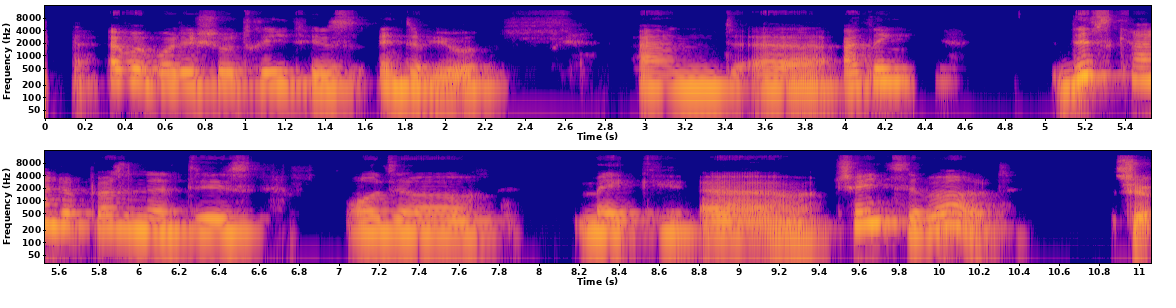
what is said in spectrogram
everybody should read his interview. And uh, I think this kind of personalities also make uh, change the world. So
